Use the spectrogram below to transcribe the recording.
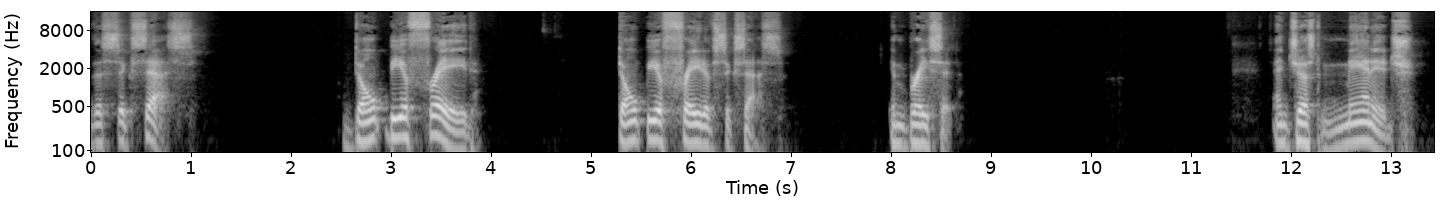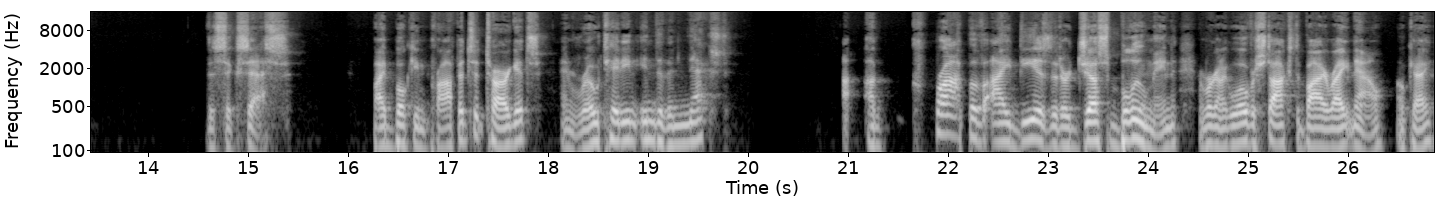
the success. Don't be afraid. Don't be afraid of success. Embrace it. And just manage the success by booking profits at targets and rotating into the next a, crop of ideas that are just blooming and we're going to go over stocks to buy right now okay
